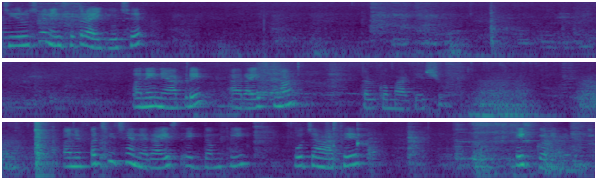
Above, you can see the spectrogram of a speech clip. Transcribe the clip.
જીરું છે ને એ સતળાઈ ગયું છે. અને એને આપણે આ રાઈસમાં તડકો મારી દઈશું. અને પછી છે ને રાઈસ એકદમથી પોચા હાથે એક કરી દેવાનું.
